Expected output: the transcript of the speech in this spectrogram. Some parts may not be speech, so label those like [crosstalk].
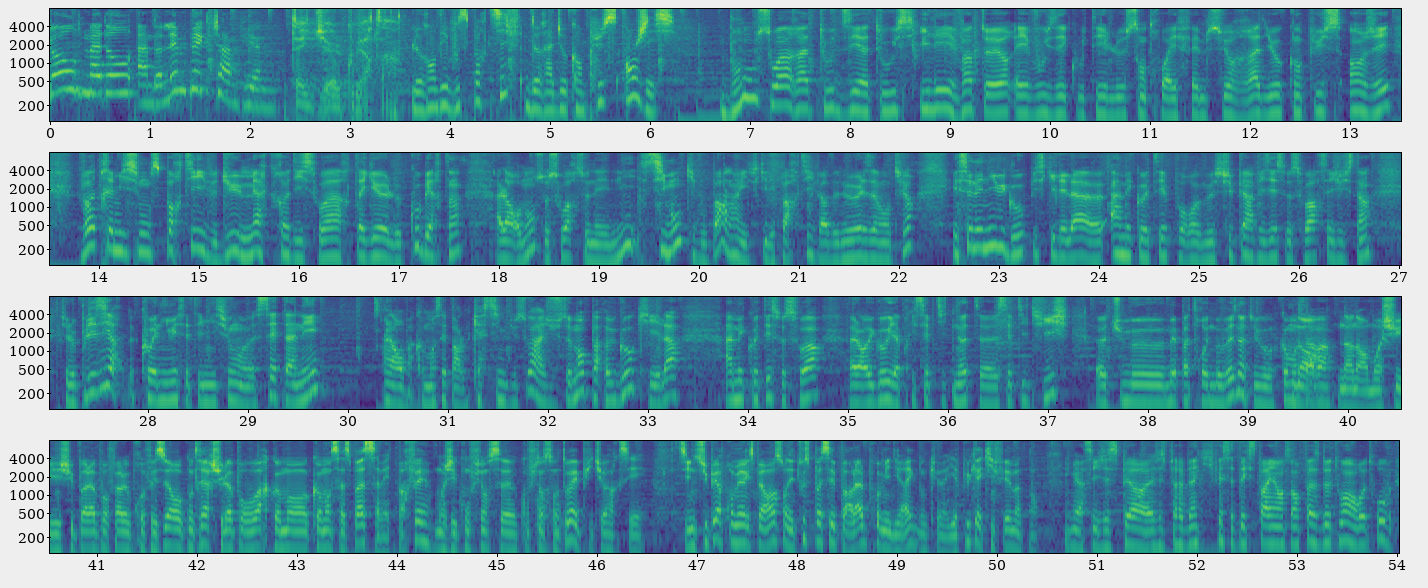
Gold medal and Olympic champion. Ta gueule, Coubertin. le rendez-vous sportif de Radio Campus Angers. Bonsoir à toutes et à tous, il est 20h et vous écoutez le 103 FM sur Radio Campus Angers, votre émission sportive du mercredi soir, ta gueule Coubertin. Alors non, ce soir ce n'est ni Simon qui vous parle, hein, puisqu'il est parti vers de nouvelles aventures, et ce n'est ni Hugo, puisqu'il est là euh, à mes côtés pour euh, me superviser ce soir, c'est Justin. J'ai le plaisir de co-animer cette émission euh, cette année. Alors on va commencer par le casting du soir et justement par Hugo qui est là à mes côtés ce soir. Alors Hugo il a pris ses petites notes, euh, ses petites fiches. Euh, tu me mets pas trop de mauvaises notes Hugo Comment non, ça va? Non, non, moi je suis, je suis pas là pour faire le professeur, au contraire, je suis là pour voir comment, comment ça se passe, ça va être parfait. Moi j'ai confiance, euh, confiance en toi et puis tu voir que c'est, c'est une super première expérience, on est tous passés par là, le premier direct, donc il n'y a plus qu'à kiffer maintenant. Merci, j'espère, j'espère bien fait cette expérience. En face de toi on retrouve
